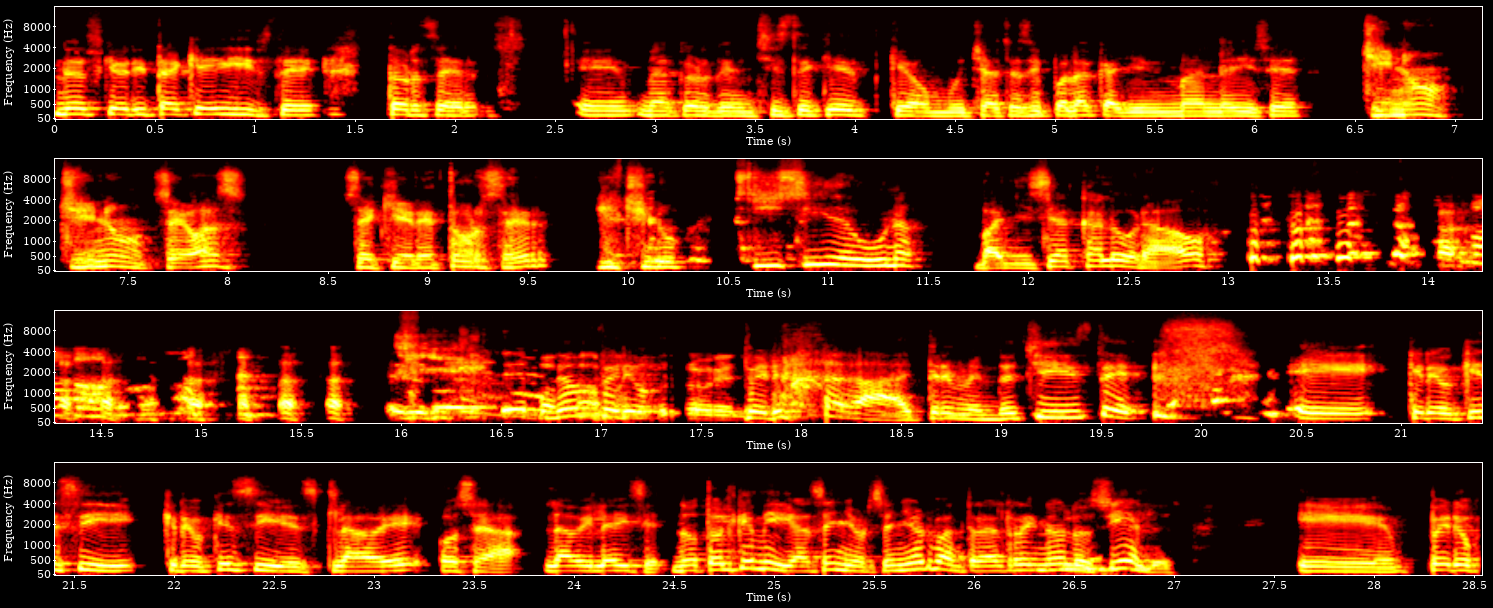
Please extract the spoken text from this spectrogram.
No es que ahorita que dijiste torcer, eh, me acordé de un chiste que, que a un muchacho así por la calle y un man le dice, chino, chino, Sebas, ¿se quiere torcer? Y el chino, sí, sí, de una, bañese acalorado. No, pero, pero, ay, tremendo chiste. Eh, creo que sí, creo que sí es clave. O sea, la Biblia dice, no todo el que me diga Señor, Señor va a entrar al reino de los cielos. Eh, pero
